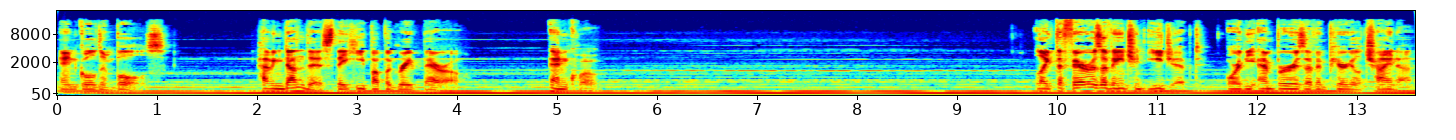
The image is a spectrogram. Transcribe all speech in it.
and golden bowls. Having done this, they heap up a great barrow. End quote. Like the pharaohs of ancient Egypt, or the emperors of imperial China,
